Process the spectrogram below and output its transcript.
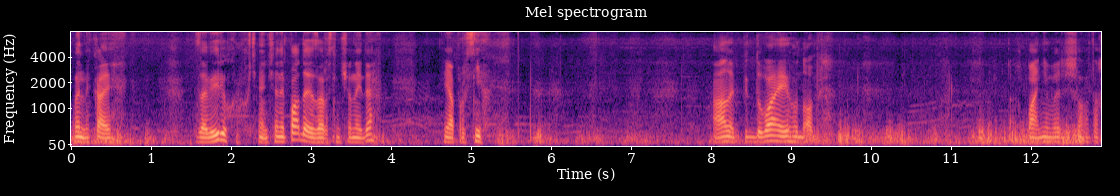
виникає завірюха, хоча нічого не падає, зараз нічого не йде. Я про сніг. Але піддуває його добре. Так, пані вирішила так.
